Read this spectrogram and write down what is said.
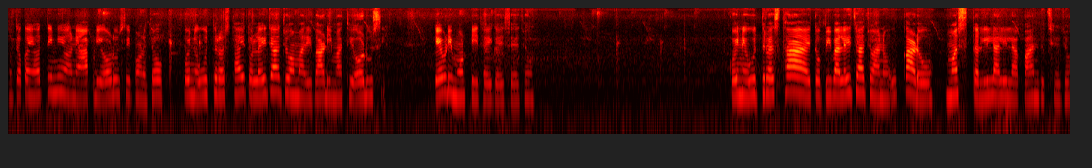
હું તો કંઈ હતી નહીં અને આપણી અડુસી પણ જો કોઈને ઉધરસ થાય તો લઈ જાજો અમારી વાડીમાંથી અડુસી. કેવડી મોટી થઈ ગઈ છે જો. કોઈને ઉધરસ થાય તો પીવા લઈ જાજો, આનો ઉકાળો મસ્ત લીલા લીલા પાંદ છે જો.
